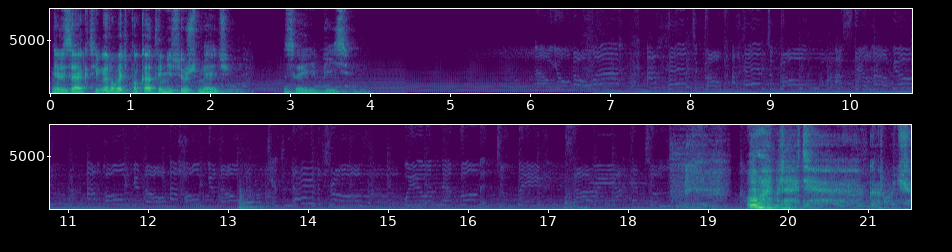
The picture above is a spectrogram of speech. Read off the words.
Нельзя активировать, пока ты несешь мяч. Заебись. Ой, блядь. Короче.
